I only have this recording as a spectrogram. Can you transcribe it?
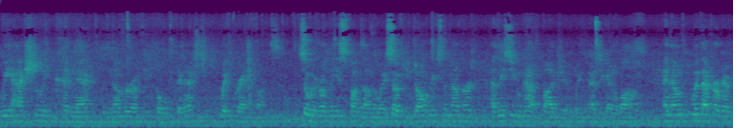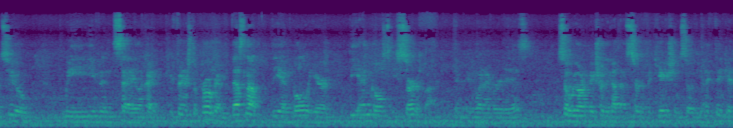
We actually connect the number of people finished with grant funds. So we release funds on the way, so if you don't reach the number, at least you can kind of budget as you get along. And then with that program too, we even say, okay, you finish the program, that's not the end goal here. The end goal is to be certified in, in whatever it is. So we wanna make sure they got that certification, so I think it,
